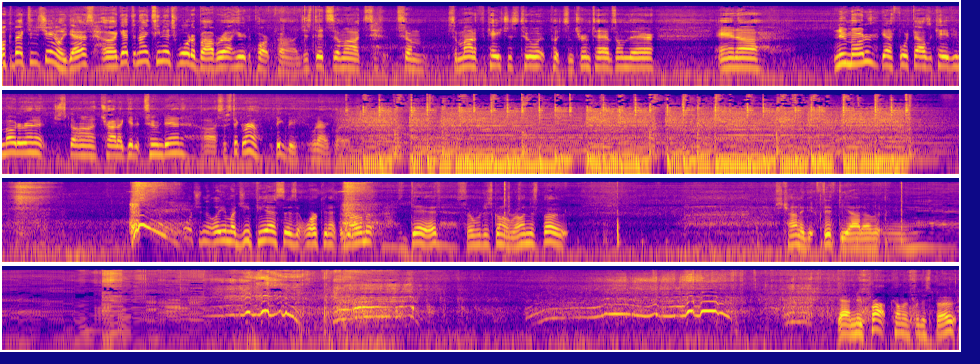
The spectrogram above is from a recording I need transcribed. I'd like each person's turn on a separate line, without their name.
Welcome back to the channel, you guys. Uh, I got the 19-inch water bobber out here at the park pond. Just did some uh, some some modifications to it, put some trim tabs on there, and uh, new motor. Got a 4,000 kV motor in it. Just gonna try to get it tuned in. Uh, so stick around. Big B, whatever I call it. Fortunately, my GPS isn't working at the moment. It's dead, so we're just gonna run this boat. Just trying to get 50 out of it. Got a new prop coming for this boat.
